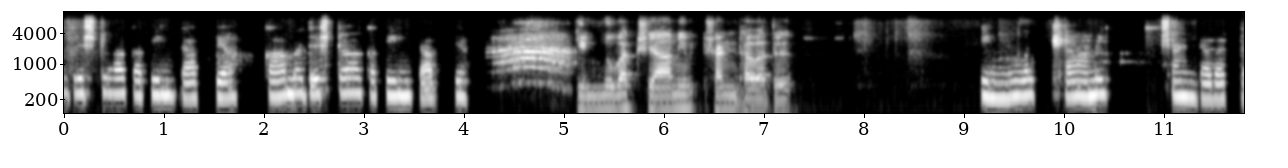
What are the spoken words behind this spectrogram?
ದೃಷ್ಟ್ವಾ ಕಪಿಂ ಪ್ರಾಪ್ಯ ಕಾಮ ದೃಷ್ಟ ಕಪಿಂ ಪ್ರಾಪ್ಯ. ಕಿನ್ನು ವಕ್ಷ್ಯಾಮಿ ಷಂಢವತ್ ಇನ್ನು ವಕ್ಷ್ಯಾಮಿ ಷಂಡವತ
